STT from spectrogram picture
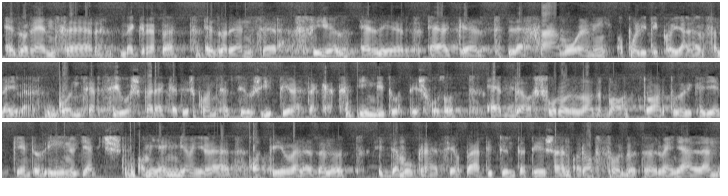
ez a rendszer megrepett, ez a rendszer fél, ezért elkezd leszámolni a politikai ellenfeleivel. Koncepciós pereket és koncepciós ítéleteket indított és hozott. Ebbe a sorozatba tartozik egyébként az én ügyem is. Ami engem illet, hat évvel ezelőtt egy demokrácia párti tüntetésen a rabszorgatörvény ellen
